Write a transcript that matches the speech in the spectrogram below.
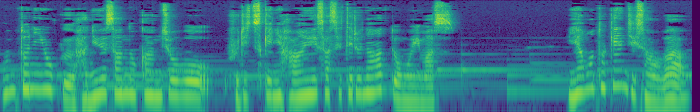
本当によく羽生さんの感情を振り付けに反映させてるなって思います。宮本賢治さんは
